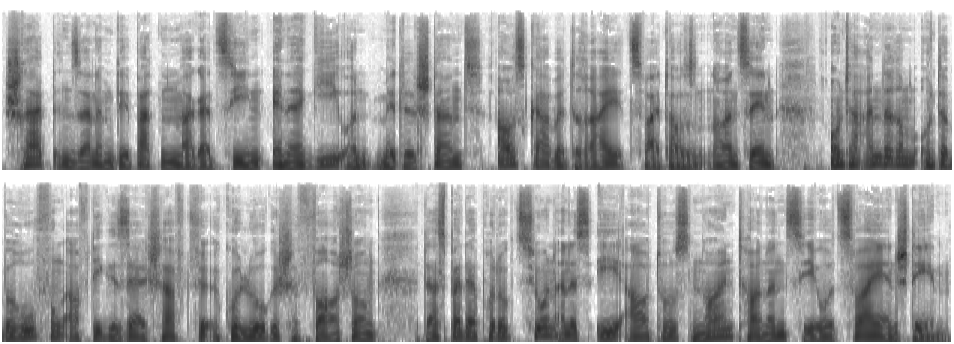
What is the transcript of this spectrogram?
schreibt in seinem Debattenmagazin Energie und Mittelstand Ausgabe 3 2019 unter anderem unter Berufung auf die Gesellschaft für ökologische Forschung, dass bei der Produktion eines E-Autos 9 Tonnen CO2 entstehen,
